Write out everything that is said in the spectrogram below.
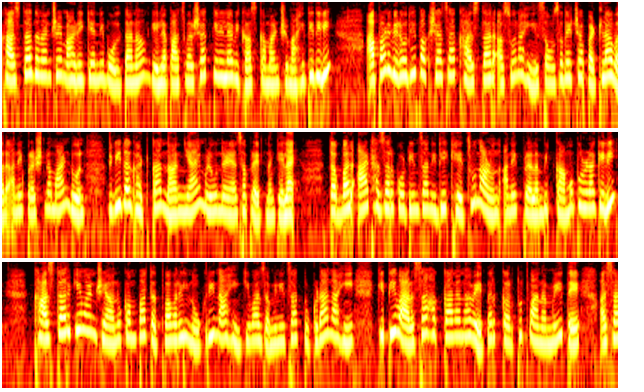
खासदार धनंजय महाडिक यांनी बोलताना गेल्या पाच वर्षात केलेल्या विकास कामांची माहिती दिली. आपण विरोधी पक्षाचा खासदार असूनही संसदेच्या पटलावर अनेक प्रश्न मांडून विविध घटकांना न्याय मिळवून देण्याचा प्रयत्न केलाय. तब्बल आठ हजार कोटींचा निधी खेचून आणून अनेक प्रलंबित कामं पूर्ण केली. खासदारकी म्हणजे अनुकंपा तत्वावरील नोकरी नाही किंवा जमिनीचा तुकडा नाही की ती वारसा हक्कानं नव्हे तर कर्तृत्वानं मिळते असा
